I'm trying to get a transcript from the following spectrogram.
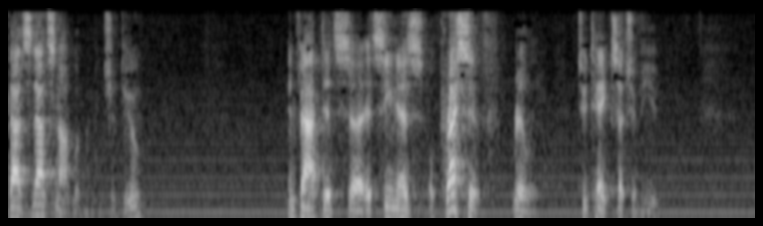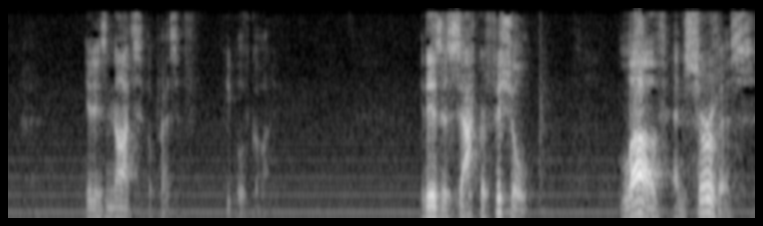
that's, that's not what women should do. In fact, it's, uh, it's seen as oppressive, really, to take such a view. It is not oppressive, people of God. It is a sacrificial love and service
